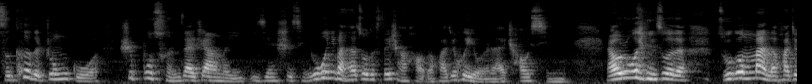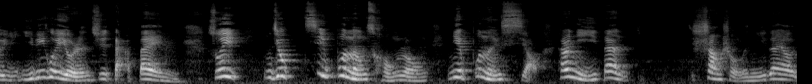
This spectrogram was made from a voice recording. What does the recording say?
此刻的中国是不存在这样的一一件事情。如果你把它做得非常好的话，就会有人来抄袭你；然后如果你做的足够慢的话，就一定会有人去打败你。所以你就既不能从容，你也不能小。他说你一旦上手了，你一旦要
